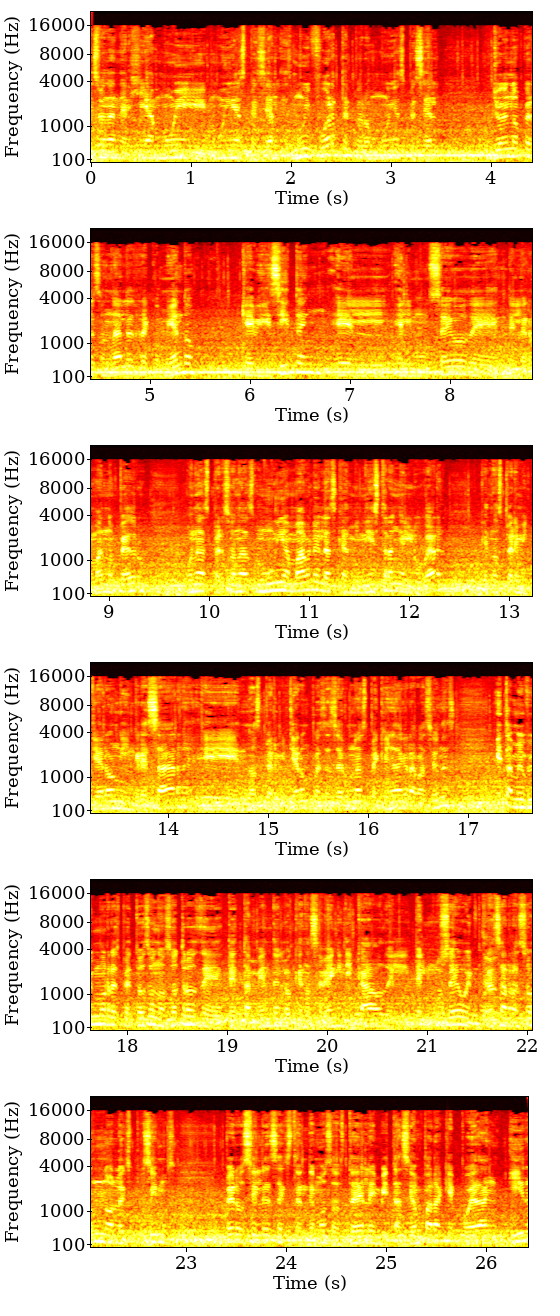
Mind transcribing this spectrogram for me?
es una energía muy, muy especial, es muy fuerte, pero muy especial. Yo en lo personal les recomiendo que visiten el, el museo del hermano Pedro, unas personas muy amables las que administran el lugar, que nos permitieron ingresar, eh, nos permitieron pues hacer unas pequeñas grabaciones y también fuimos respetuosos nosotros de, también de lo que nos habían indicado del, del, museo y por esa razón no lo expusimos, pero sí les extendemos a ustedes la invitación para que puedan ir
